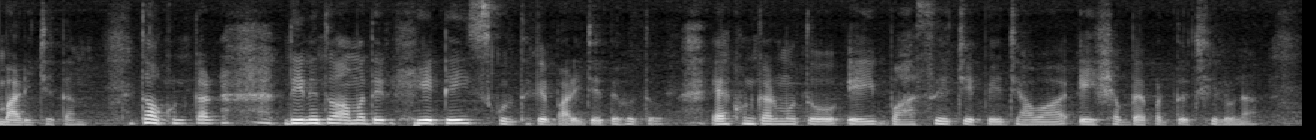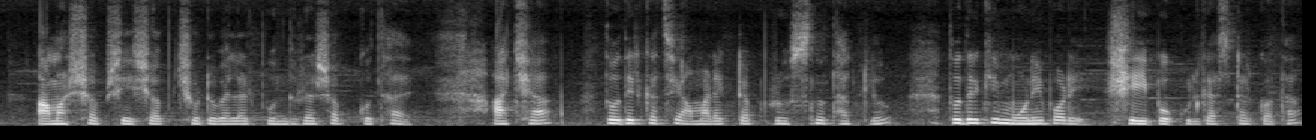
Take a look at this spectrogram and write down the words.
বাড়ি যেতাম। তখনকার দিনে তো আমাদের হেঁটেই স্কুল থেকে বাড়ি যেতে হতো। এখনকার মতো এই বাসে চেপে যাওয়া, এইসব ব্যাপার তো ছিল না। আমার সব সেই সব ছোটোবেলার বন্ধুরা সব কোথায়? আচ্ছা তোদের কাছে আমার একটা প্রশ্ন থাকল। তোদের কি মনে পড়ে সেই বকুল গাছটার কথা?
